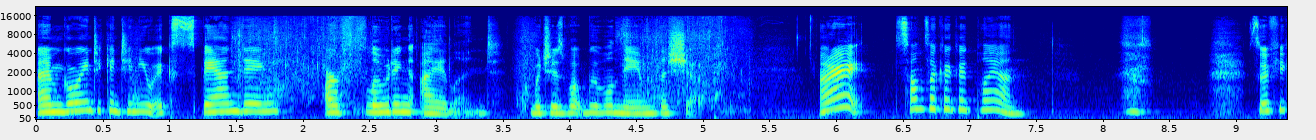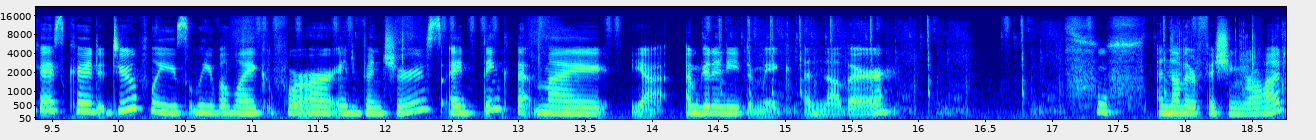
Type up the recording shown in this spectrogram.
I'm going to continue expanding our floating island, which is what we will name the ship. All right, sounds like a good plan. so if you guys could do please leave a like for our adventures. I think that my, yeah, I'm gonna need to make another, oof, another fishing rod.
